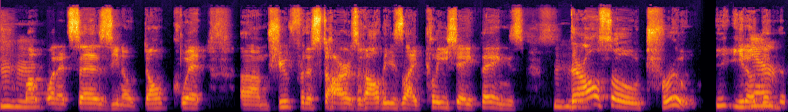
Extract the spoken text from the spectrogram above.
Mm-hmm. But when it says, you know, don't quit, um, shoot for the stars, and all these like cliche things, mm-hmm. they're also true. You know, yeah. the, the,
